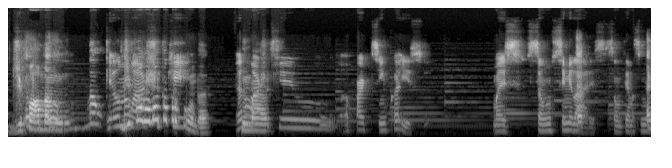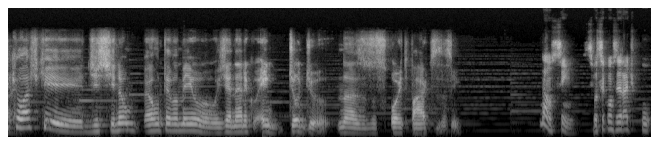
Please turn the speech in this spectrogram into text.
De Eu- forma eu- não, eu de não forma não acho tão que- profunda. Eu não Mas- acho que o- a parte 5 é isso. Mas são similares, são temas É similares. que eu acho que destino é um, é um tema meio genérico em Jojo, nas oito partes, assim. Não, sim. Se você considerar, tipo,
